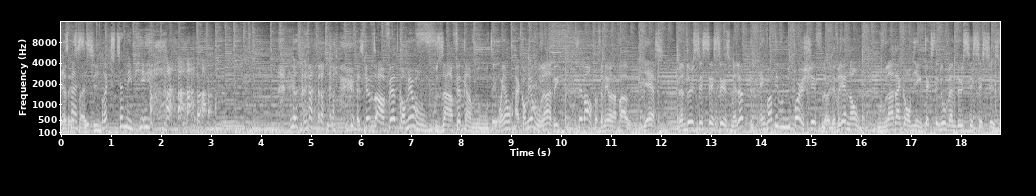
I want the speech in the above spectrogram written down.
redressements assis? Faudrait que tu tiennes mes pieds. Est-ce que vous en faites? Combien vous, vous en faites quand vous. Voyons, à combien vous rendez? C'est bon. Je vais finir la phrase. Yes. 22 666. Mais là, inventez-vous-nous pas un chiffre, là. Le vrai nombre. Vous vous rendez à combien? Textez-nous au 22 666.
